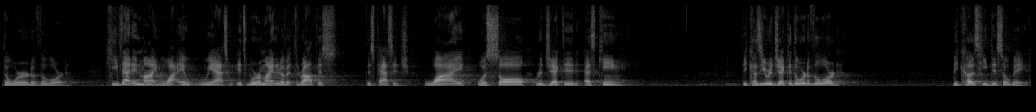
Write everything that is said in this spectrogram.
the word of the Lord. Keep that in mind. Why, we ask, it's, we're reminded of it throughout this, this passage. Why was Saul rejected as king? Because he rejected the word of the Lord, because he disobeyed.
